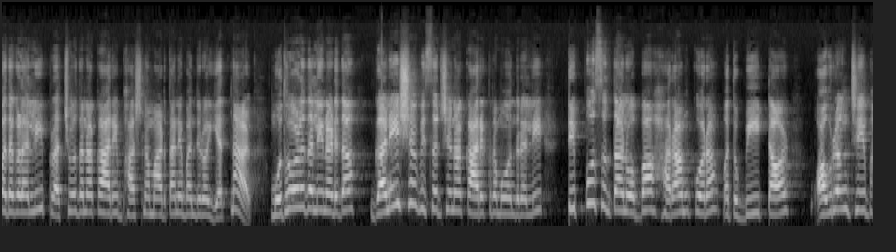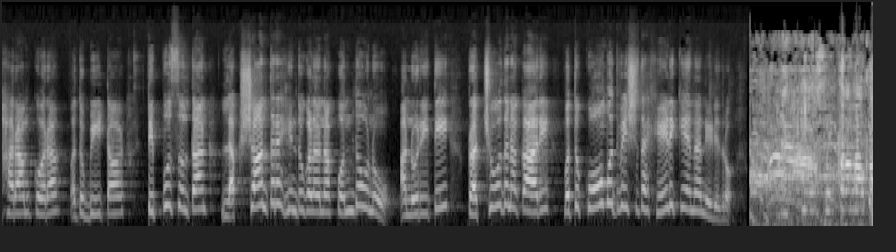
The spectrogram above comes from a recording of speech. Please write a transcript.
ಪದಗಳಲ್ಲಿ ಪ್ರಚೋದನಕಾರಿ ಭಾಷಣ ಮಾಡ್ತಾನೆ ಬಂದಿರೋ ಯತ್ನಾಳ್, ಮುಧೋಳದಲ್ಲಿ ನಡೆದ ಗಣೇಶ ವಿಸರ್ಜನಾ ಕಾರ್ಯಕ್ರಮವೊಂದರಲ್ಲಿ ಟಿಪ್ಪು ಸುಲ್ತಾನ್ ಒಬ್ಬ ಹರಾಮ್ಕೋರ ಮತ್ತು ಬೀಟಾಳ್, ಔರಂಗಜೇಬ್ ಹರಾಮ್ಕೋರ ಮತ್ತು ಬೀಟಾಳ್, ಟಿಪ್ಪು ಸುಲ್ತಾನ್ ಲಕ್ಷಾಂತರ ಹಿಂದೂಗಳನ್ನ ಕೊಂದವನು ಅನ್ನೋ ರೀತಿ ಪ್ರಚೋದನಕಾರಿ ಮತ್ತು ಕೋಮುದ್ವೇಷದ ಹೇಳಿಕೆಯನ್ನ ನೀಡಿದ್ರು. ಸುಲ್ತಾನ್ ಒಬ್ಬ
